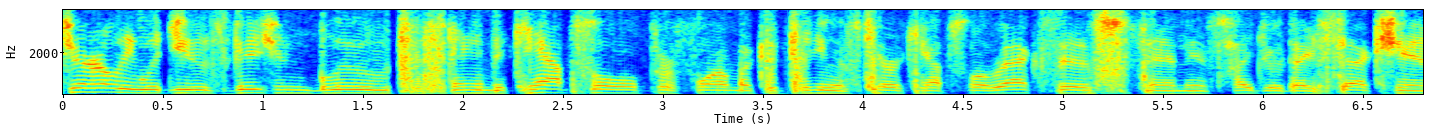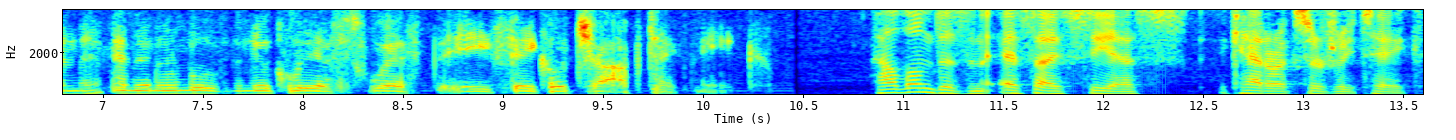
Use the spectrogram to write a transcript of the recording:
generally would use vision blue to stain the capsule, perform a continuous tear capsulorhexis, then its hydrodissection, and then remove the nucleus with a phaco chop technique. How long does an SICS cataract surgery take?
